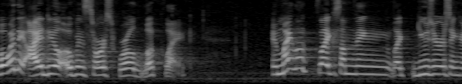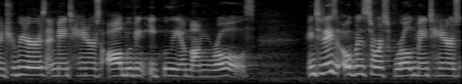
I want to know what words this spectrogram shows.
what would the ideal open source world look like? It might look like something like users and contributors and maintainers all moving equally among roles. In today's open source world, maintainers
